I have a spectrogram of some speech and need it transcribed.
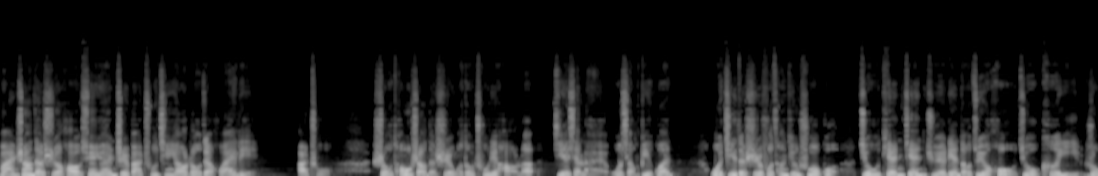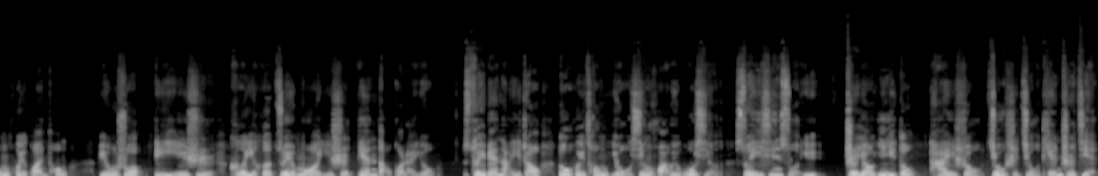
晚上的时候，轩辕志把楚清瑶搂在怀里：“阿楚。”手头上的事我都处理好了，接下来我想闭关。我记得师傅曾经说过，九天剑诀练到最后就可以融会贯通。比如说，第一式可以和最末一式颠倒过来用，随便哪一招都会从有形化为无形，随心所欲。只要一动，抬手就是九天之剑。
